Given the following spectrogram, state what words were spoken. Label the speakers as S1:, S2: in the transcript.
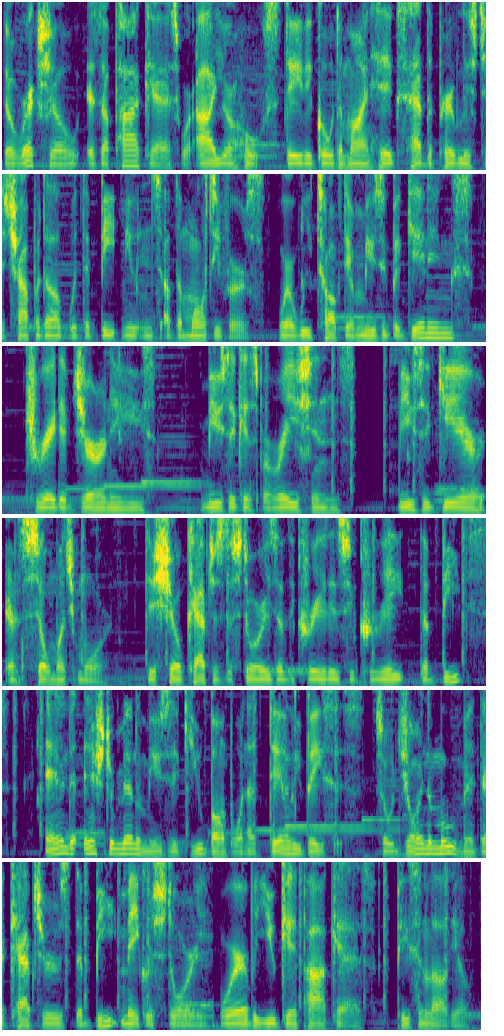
S1: The Rec Show is a podcast where I, your host, David Goldenmind Hicks, have the privilege to chop it up with the beat mutants of the multiverse, where we talk their music beginnings, creative journeys, music inspirations, music gear, and so much more. This show captures the stories of the creators who create the beats and the instrumental music you bump on a daily basis. So join the movement that captures the beat maker story wherever you get podcasts. Peace and love, yo.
